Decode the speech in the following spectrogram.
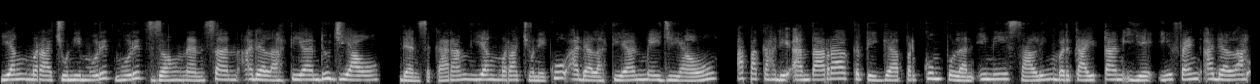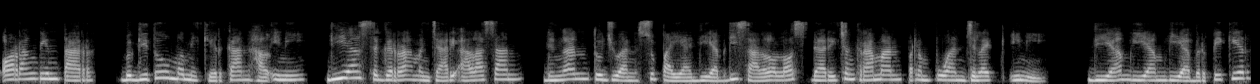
yang meracuni murid-murid Zong Nansan adalah Tian Du Jiao, dan sekarang yang meracuniku adalah Tian Mei Jiao, apakah di antara ketiga perkumpulan ini saling berkaitan? Ye Feng adalah orang pintar, begitu memikirkan hal ini, dia segera mencari alasan, dengan tujuan supaya dia bisa lolos dari cengkraman perempuan jelek ini. Diam-diam dia berpikir,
